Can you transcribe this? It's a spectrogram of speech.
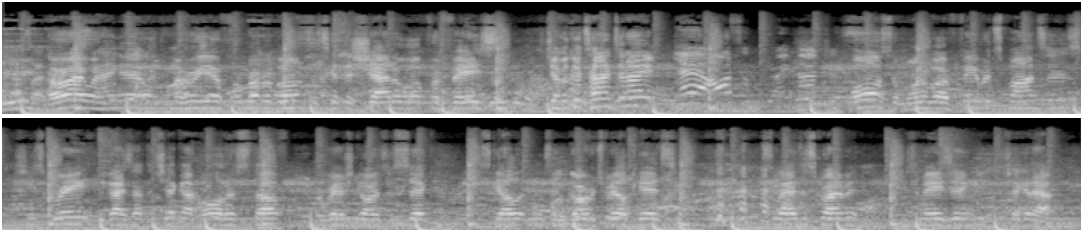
All right, we're hanging out with Maria from Rubber Bones. Let's get the shadow up her face. Did you have a good time tonight? Yeah, awesome. Great matches. Awesome. One of our favorite sponsors. She's great. You guys have to check out all her stuff. Her rash guards are sick. Skeletons and garbage pail kids. That's the way I describe it. She's amazing. Check it out.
